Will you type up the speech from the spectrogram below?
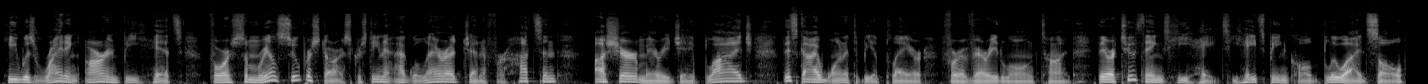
he was writing R&B hits for some real superstars, Christina Aguilera, Jennifer Hudson, Usher, Mary J. Blige. This guy wanted to be a player for a very long time. There are two things he hates. He hates being called Blue Eyed Soul.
